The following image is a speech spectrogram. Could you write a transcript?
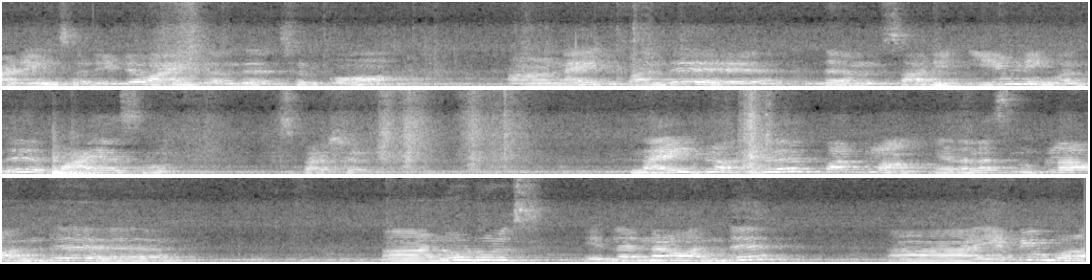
அப்படின்னு சொல்லிட்டு வாங்கிட்டு வந்து வச்சுருக்கோம். நைட்டுக்கு வந்து இது சாரி ஈவினிங் வந்து பாயாசம் ஸ்பெஷல் நைட் வந்து பார்க்கலாம். எதனா சிம்பிளாக வந்து நூடுல்ஸ் இல்லைன்னா வந்து எப்பயும் போல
